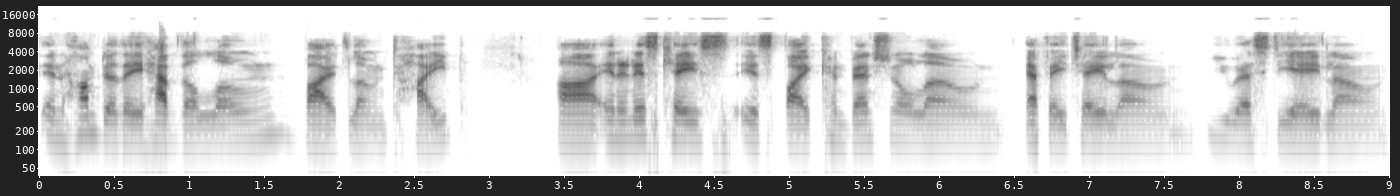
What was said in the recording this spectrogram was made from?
in HMDA they have the loan by loan type, uh, and in this case, it's by conventional loan, FHA loan, USDA loan,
